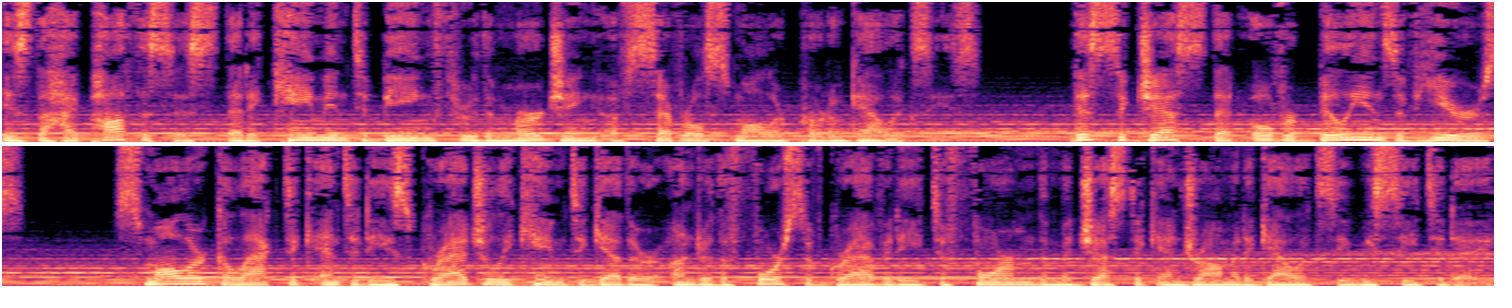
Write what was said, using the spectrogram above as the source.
is the hypothesis that it came into being through the merging of several smaller protogalaxies. This suggests that over billions of years, smaller galactic entities gradually came together under the force of gravity to form the majestic Andromeda galaxy we see today.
